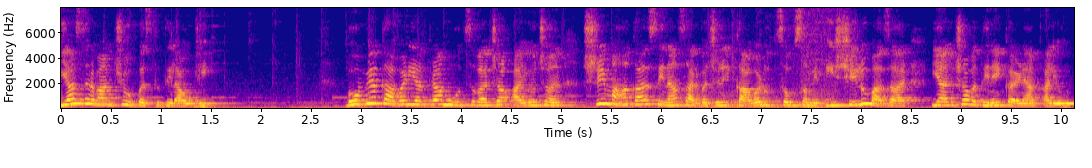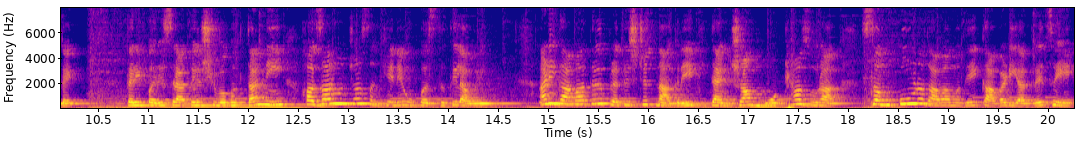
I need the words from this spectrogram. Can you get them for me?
या सर्वांची उपस्थिती लावली. भव्य कावड यात्रा महोत्सवाच्या आयोजन श्री महाकाल सेना सार्वजनिक कावड उत्सव समिती शेलू बाजार यांच्या वतीने करण्यात आले होते. तरी परिसरातील शिवभक्तांनी हजारोंच्या संख्येने उपस्थिती लावली आणि गावातील प्रतिष्ठित नागरिक त्यांच्या मोठ्या जोरात संपूर्ण गावामध्ये कावड यात्रेचे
